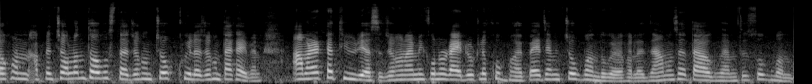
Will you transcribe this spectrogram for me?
যখন আপনি চলন্ত অবস্থায় যখন চোখ খুলে যখন তাকাইবেন, আমার একটা থিওরি আছে, যখন আমি কোনো রাইড উঠলে খুব ভয় পাই যে আমি চোখ বন্ধ করে ফেলে যা মনে হয় তাও আমি তো চোখ বন্ধ।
